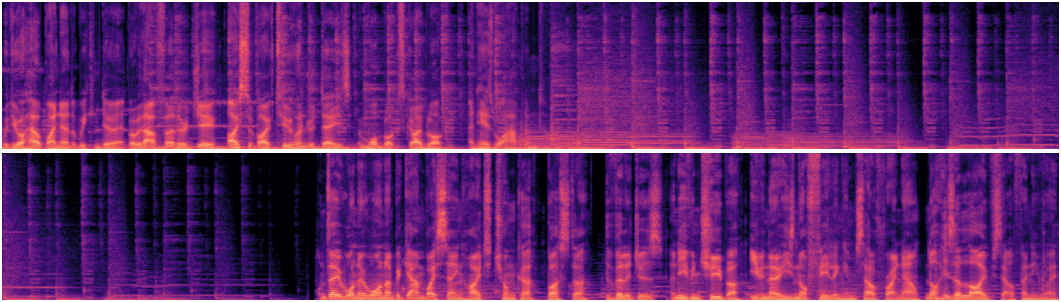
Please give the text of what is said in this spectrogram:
With your help, I know that we can do it. But without further ado, I survived 200 days in One Block Skyblock, and here's what happened. On day 101, I began by saying hi to Chonka, Buster, the villagers, and even Tuba, even though he's not feeling himself right now. Not his alive self, anyway.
